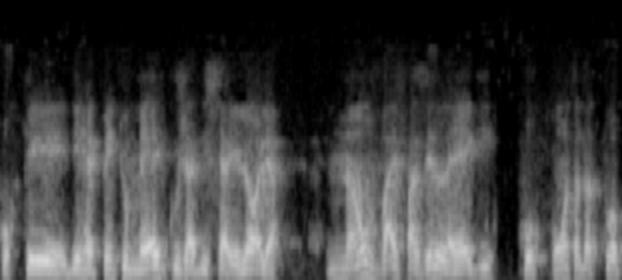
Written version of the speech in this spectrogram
porque de repente o médico já disse a ele: olha, não vai fazer leg por conta da tua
